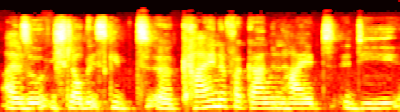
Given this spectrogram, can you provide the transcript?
Also ich glaube, es gibt äh, keine Vergangenheit, die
